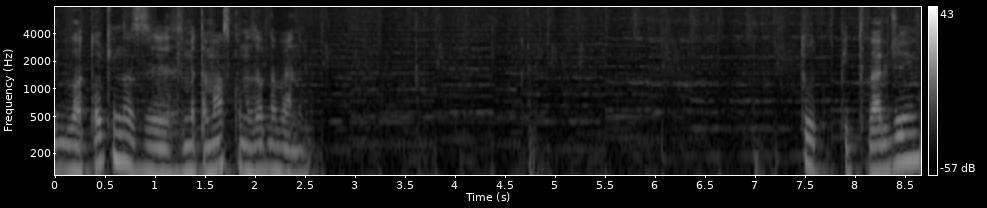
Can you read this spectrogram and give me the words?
Ці два токена з, з Metamask назад на Venom. Тут підтверджуємо.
